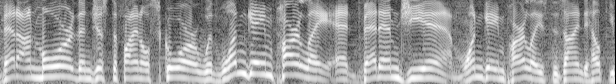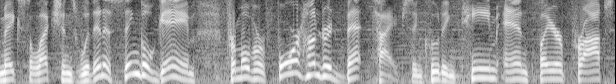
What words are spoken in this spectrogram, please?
Bet on more than just the final score with one game parlay at BetMGM. One game parlay is designed to help you make selections within a single game from over 400 bet types, including team and player props.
